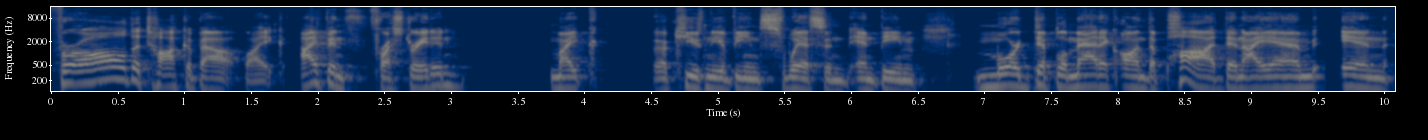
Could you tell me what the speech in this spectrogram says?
for all the talk about like I've been frustrated, Mike accused me of being Swiss and, and being more diplomatic on the pod than I am in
